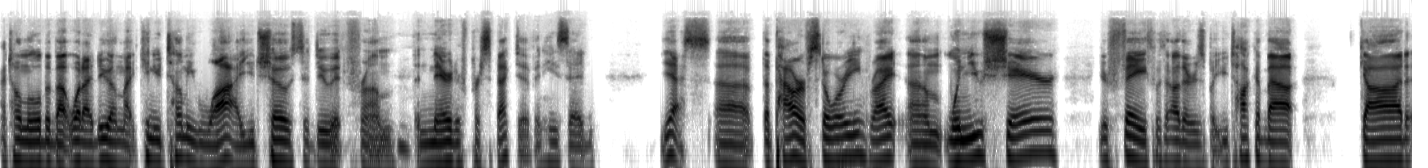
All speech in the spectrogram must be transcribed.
I told him a little bit about what I do. I'm like, can you tell me why you chose to do it from mm. the narrative perspective? And he said, yes, uh, the power of story, right? Um, when you share your faith with others, but you talk about God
